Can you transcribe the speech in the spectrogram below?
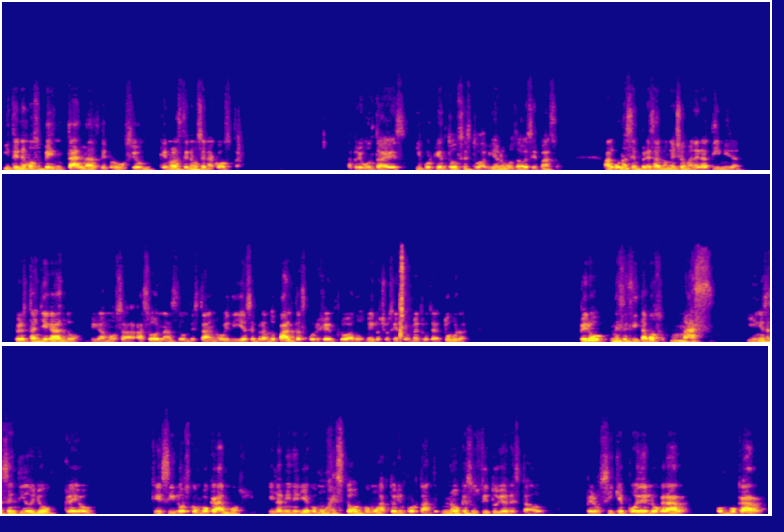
y tenemos ventanas de producción que no las tenemos en la costa. La pregunta es, ¿y por qué entonces todavía no hemos dado ese paso? Algunas empresas lo han hecho de manera tímida, pero están llegando, digamos, a, zonas donde están hoy día sembrando paltas, por ejemplo, a 2.800 metros de altura. Pero necesitamos más. Y en ese sentido yo creo que si los convocamos, y la minería como un gestor, como un actor importante, no que sustituya al Estado, pero sí que puede lograr convocar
